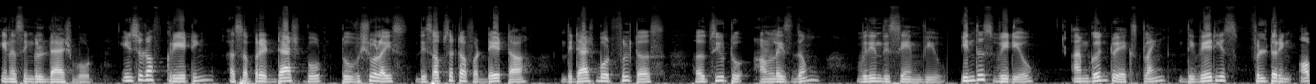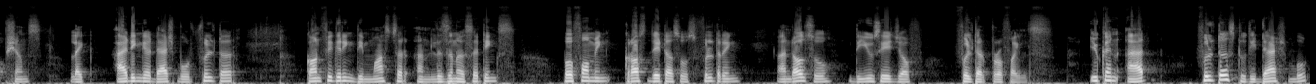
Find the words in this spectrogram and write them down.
in a single dashboard. Instead of creating a separate dashboard to visualize the subset of a data, the dashboard filters helps you to analyze them within the same view. In this video, I'm going to explain the various filtering options like adding a dashboard filter, configuring the master and listener settings, performing cross data source filtering, and also the usage of filter profiles. You can add filters to the dashboard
